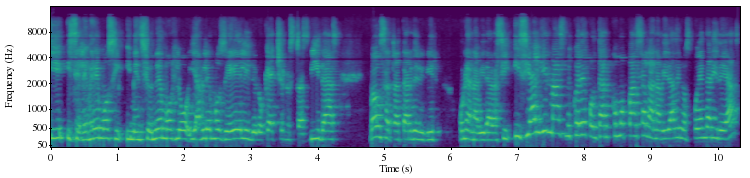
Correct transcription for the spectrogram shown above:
y, celebremos y, mencionémoslo y hablemos de él y de lo que ha hecho en nuestras vidas. Vamos a tratar de vivir una Navidad así. Y si alguien más me puede contar cómo pasa la Navidad y nos pueden dar ideas,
